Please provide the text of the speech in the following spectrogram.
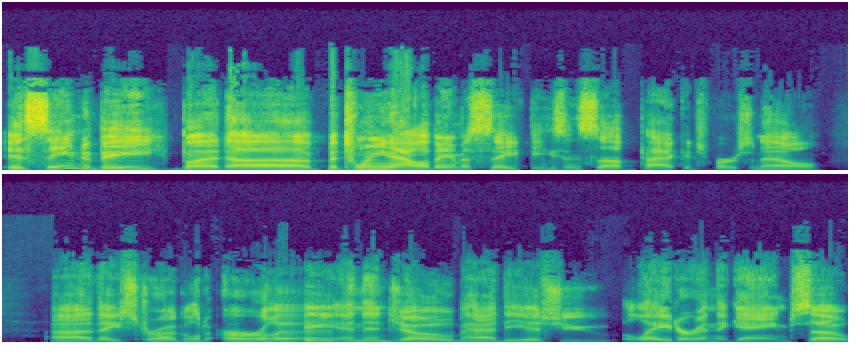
It seemed to be, but uh, between Alabama safeties and sub package personnel, uh, they struggled early, and then Jobe had the issue later in the game. So,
